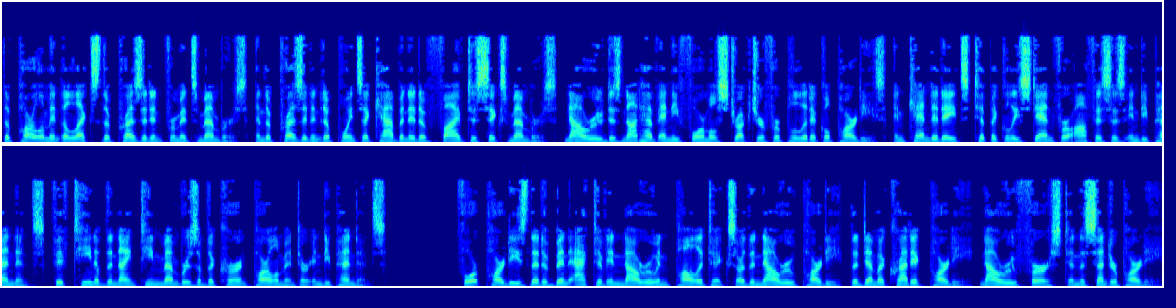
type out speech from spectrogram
The parliament elects the president from its members, and the president appoints a cabinet of five to six members. Nauru does not have any formal structure for political parties, and candidates typically stand for office as independents. Fifteen of the 19 members of the current parliament are independents. Four parties that have been active in Nauruan politics are the Nauru Party, the Democratic Party, Nauru First and the Centre Party.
